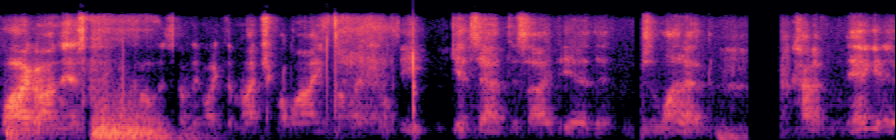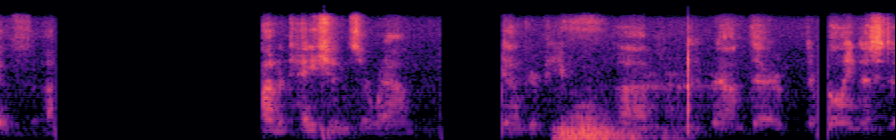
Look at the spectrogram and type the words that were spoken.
blog on this. I we called it something like the much maligned millennial. He gets at this idea that there's a lot of kind of negative uh, connotations around younger people, um, around their their willingness to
